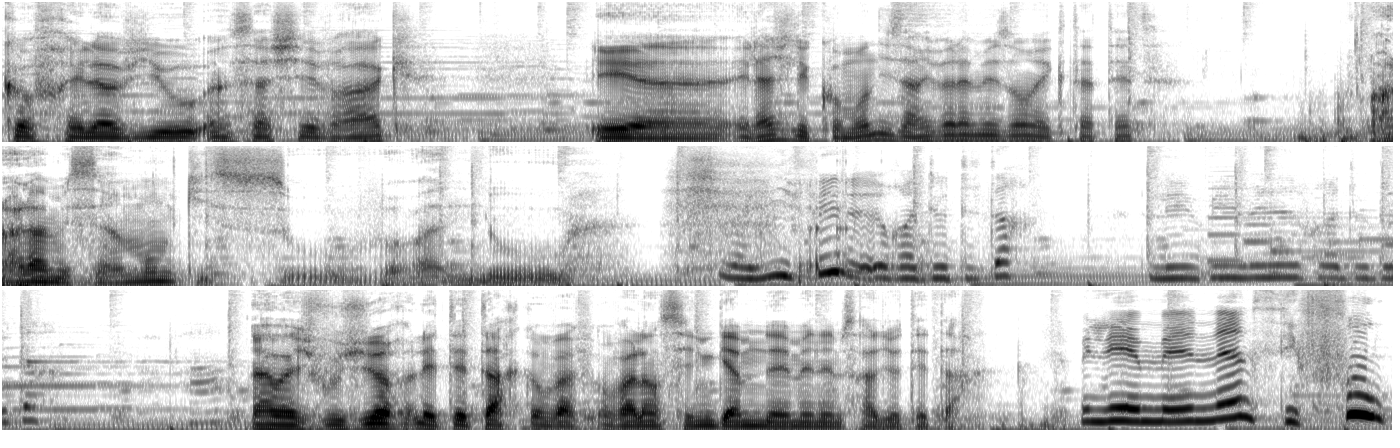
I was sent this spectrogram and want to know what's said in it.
coffret Love You, un sachet vrac. Et, euh, et là, je les commande, ils arrivent à la maison avec ta tête. Oh là là, mais c'est un monde qui s'ouvre à nous. Vas-y, fais le radio tétard. Les bébés radio tétard. Ah ouais, je vous jure, les tétards, qu'on va, on va lancer une gamme de M&M's Radio Tétard. Mais les M&M's, c'est fou.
